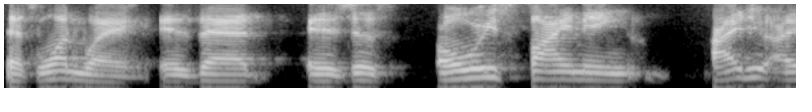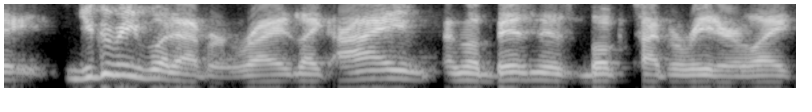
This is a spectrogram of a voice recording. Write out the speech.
That's one way. Is that is just always finding. I do. I you can read whatever, right? Like I am a business book type of reader. Like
